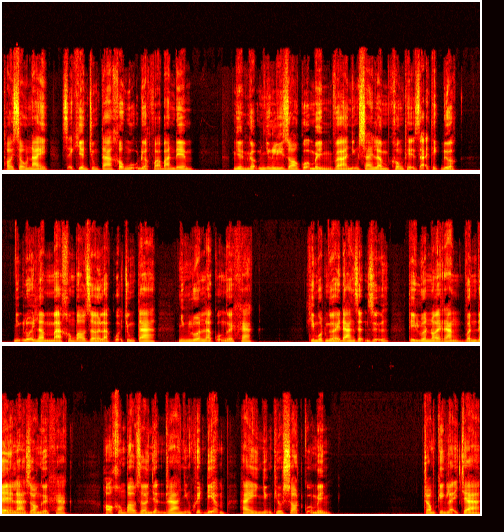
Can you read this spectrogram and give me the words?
Thói xấu này sẽ khiến chúng ta không ngủ được vào ban đêm, nghiền ngẫm những lý do của mình và những sai lầm không thể giải thích được, những lỗi lầm mà không bao giờ là của chúng ta nhưng luôn là của người khác. Khi một người đang giận dữ thì luôn nói rằng vấn đề là do người khác. Họ không bao giờ nhận ra những khuyết điểm hay những thiếu sót của mình. Trong kinh lạy cha,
